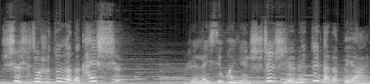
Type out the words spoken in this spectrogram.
事实就是罪恶的开始。人类喜欢掩饰，正是人类最大的悲哀。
